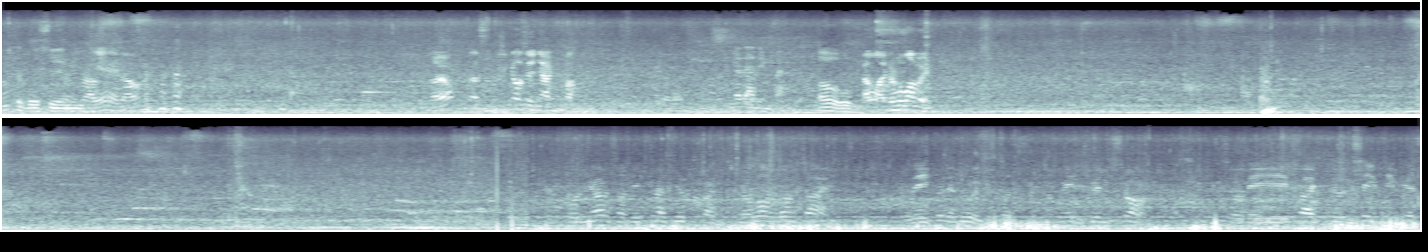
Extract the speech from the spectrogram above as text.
No, to byl sudemí. Je. No jo, já jsem říkal, že nějak má. Malalim pa. Oh. Ale do hlavy. For the they tried to fight for a long, long time. But they couldn't do it because the weight is really strong. So they tried to do the same thing as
